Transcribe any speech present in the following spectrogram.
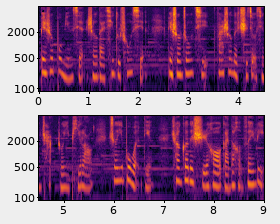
变声不明显，声带轻度充血；变声中期，发声的持久性差，容易疲劳，声音不稳定，唱歌的时候感到很费力，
